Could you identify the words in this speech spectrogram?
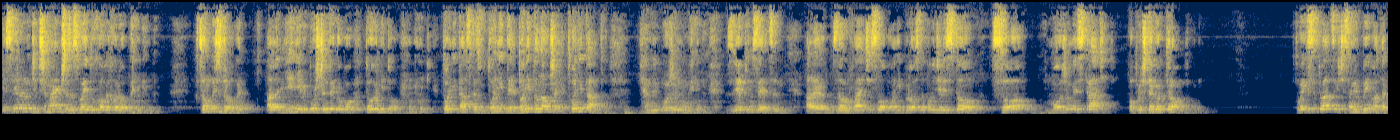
Jest wiele ludzi, trzymają się ze swojej duchowej choroby. Chcą być zdrowe, ale nie, nie wypuszczę tego, bo to nie to. To nie ta wskazówka, to nie te, to nie to nauczanie, to nie tamto. Ja mówię, Boże mój, z wielkim sercem, ale zaufajcie słowo. Oni prosto powiedzieli, stop, co możemy stracić? Oprócz tego trądu. W Twoich sytuacjach czasami bywa tak,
